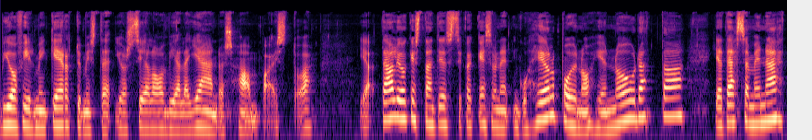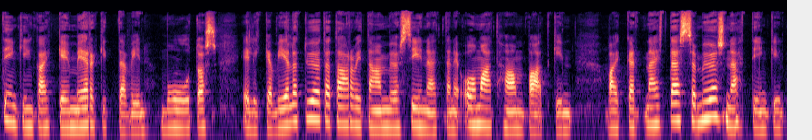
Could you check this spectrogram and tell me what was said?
biofilmin kertymistä, jos siellä on vielä jäännöshampaistoa. Ja tämä oli oikeastaan tietysti kaikkein sellainen niin helpoin ohje noudattaa, ja tässä me nähtiinkin kaikkein merkittävin muutos. Eli vielä työtä tarvitaan myös siinä, että ne omat hampaatkin, vaikka näistä, tässä myös nähtiinkin,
